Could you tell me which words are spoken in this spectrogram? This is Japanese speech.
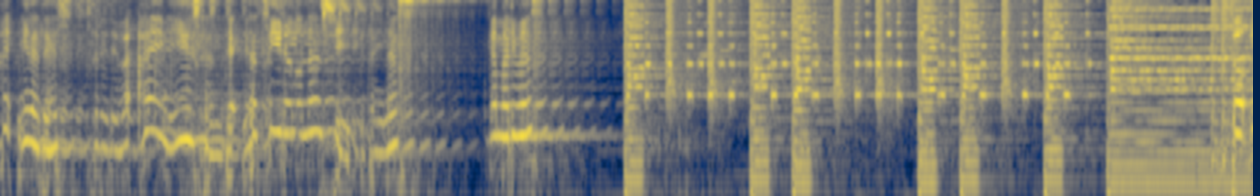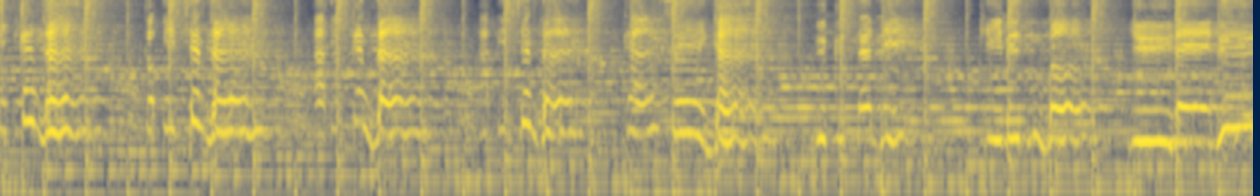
はい、ミナです。それでは、あいみゆうさんで、夏色のナンシー歌います。頑張ります。恋かな恋じゃない愛かな愛じゃない風が吹くたび気分も揺れる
